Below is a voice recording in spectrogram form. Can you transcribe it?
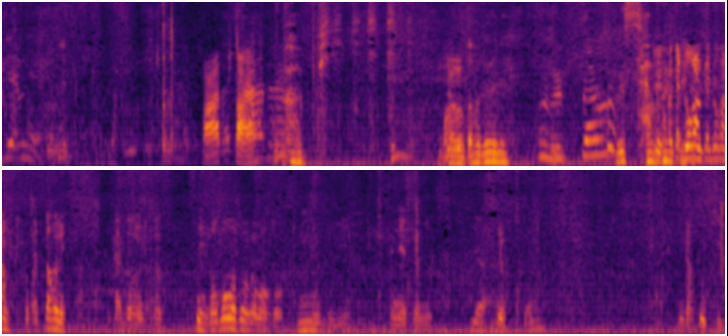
Dia punya. patah. Patah dia ni. Besar. Besar. Dekat dorang, dekat dorang. Patah ni. Dekat dorang, dekat dorang. Ni, bawa, bawa, bawa, bawa. bawa. Hmm. Sini, sini. Ya. Jom. Dah kucing.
